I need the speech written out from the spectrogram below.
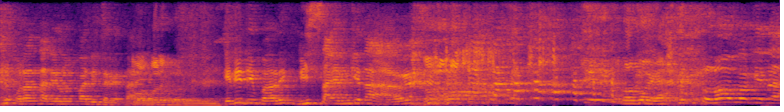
Orang tadi lupa diceritain. Oh, boleh, boleh, boleh. Ini dibalik desain kita. Logo ya. Logo kita.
